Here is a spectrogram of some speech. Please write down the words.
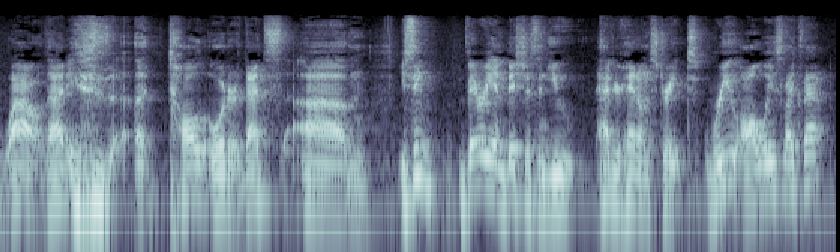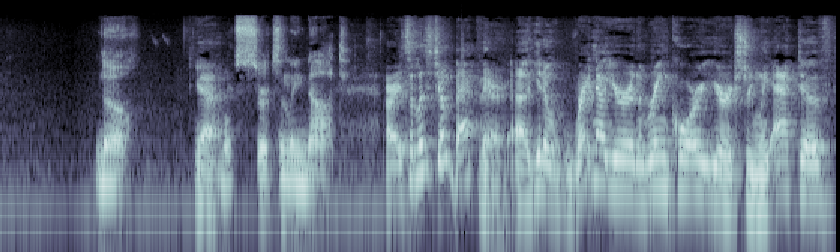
Wow, that is a tall order. That's um, you seem very ambitious, and you have your head on straight. Were you always like that? No. Yeah. Most certainly not. All right, so let's jump back there. Uh, you know, right now you're in the Marine Corps, you're extremely active,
